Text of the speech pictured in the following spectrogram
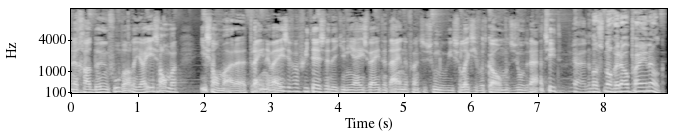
En dat gaat bij hun voetballen. Ja, je zal maar, je zal maar eh, trainer wezen van Vitesse. Dat je niet eens weet aan het einde van het seizoen... hoe je selectie voor het komende seizoen eruit ziet. Ja, en dan moet ze nog Europa heen ook.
